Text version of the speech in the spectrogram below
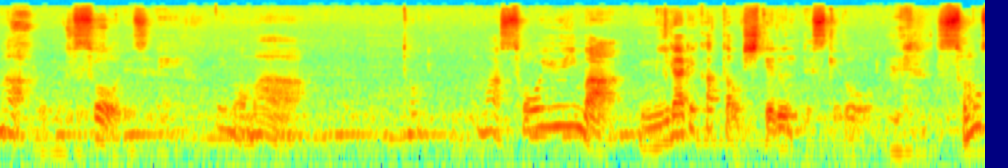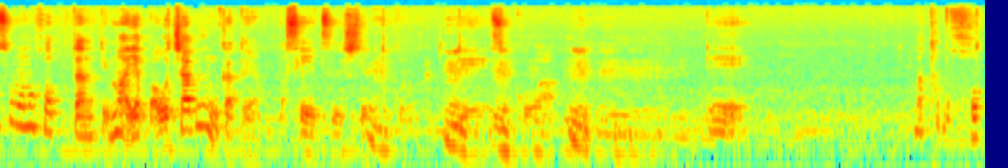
まあそうですね。でもまあとまあそういう今見られ方をしてるんですけどそもそもの発端って、まあ、やっぱお茶文化とやっぱ精通してるところがあって、うん。そこは。で、まあ、多分発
